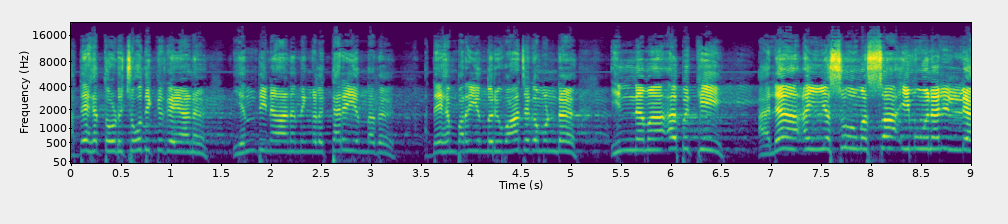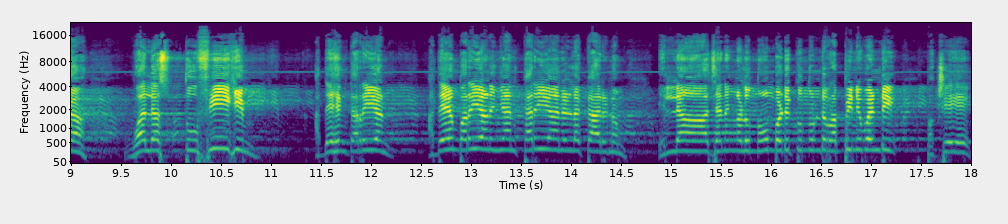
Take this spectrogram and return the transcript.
അദ്ദേഹത്തോട് ചോദിക്കുകയാണ് എന്തിനാണ് നിങ്ങൾ കരയുന്നത്? അദ്ദേഹം പറയുന്ന ഒരു വാചകമുണ്ട് ഇന്നമ അബ്കി അലാ വലസ്തു ഫീഹിം. അദ്ദേഹം കരയാൻ അദ്ദേഹം പറയാണ് ഞാൻ കരയാനുള്ള കാരണം എല്ലാ ജനങ്ങളും നോമ്പെടുക്കുന്നുണ്ട് റബ്ബിന് വേണ്ടി. പക്ഷേ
